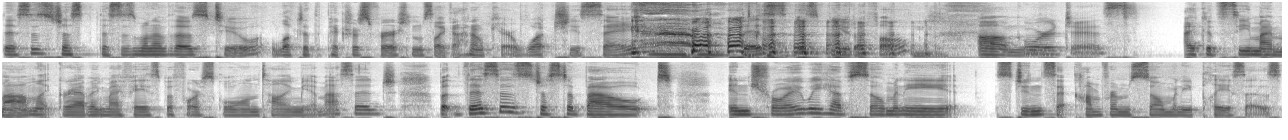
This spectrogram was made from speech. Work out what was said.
this is just this is one of those two. Looked at the pictures first and was like, I don't care what she's saying. this is beautiful. Um, gorgeous. I could see my mom like grabbing my face before school and telling me a message. But this is just about in Troy, we have so many students that come from so many places,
